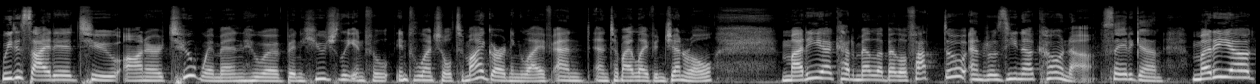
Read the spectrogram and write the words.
we decided to honor two women who have been hugely influ- influential to my gardening life and, and to my life in general. Maria Carmela Bellofatto and Rosina Cona. Say it again. Maria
